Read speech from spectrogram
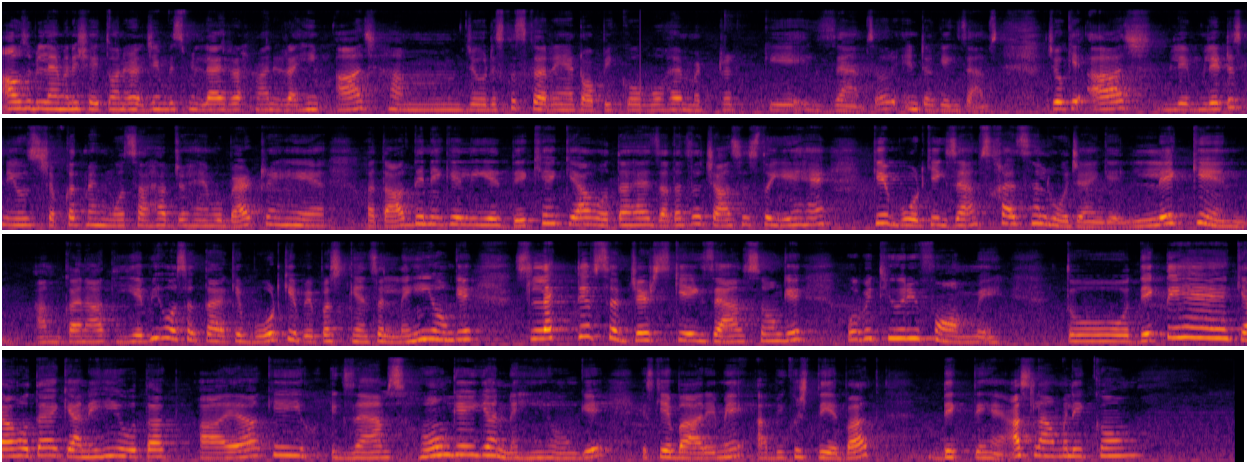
आउज़बिल्लिनशैतरजीम बसमीम आज हम जो डिस्कस कर रहे हैं टॉपिक को, वो है मेट्रिक के एग्ज़ाम्स और इंटर के एग्ज़ाम्स, जो कि आज लेटेस्ट न्यूज़ शफकत महमूद साहब जो हैं, वो बैठ रहे हैं ख़ताब देने के लिए। देखें क्या होता है। ज़्यादातर चांसेस तो ये हैं कि बोर्ड के एग्ज़ाम्स कैंसिल हो जाएँगे। लेकिन अमकान ये भी हो सकता है कि बोर्ड के पेपर्स कैंसिल नहीं होंगे, सेलेक्टिव सब्जेक्ट्स के एग्ज़ाम्स होंगे, वो भी थ्योरी फॉर्म में। तो देखते हैं क्या होता है, क्या नहीं होता, आया कि एग्ज़ाम्स होंगे या नहीं होंगे, इसके बारे में अभी कुछ देर बाद देखते हैं। अस्सलाम वालेकुम।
